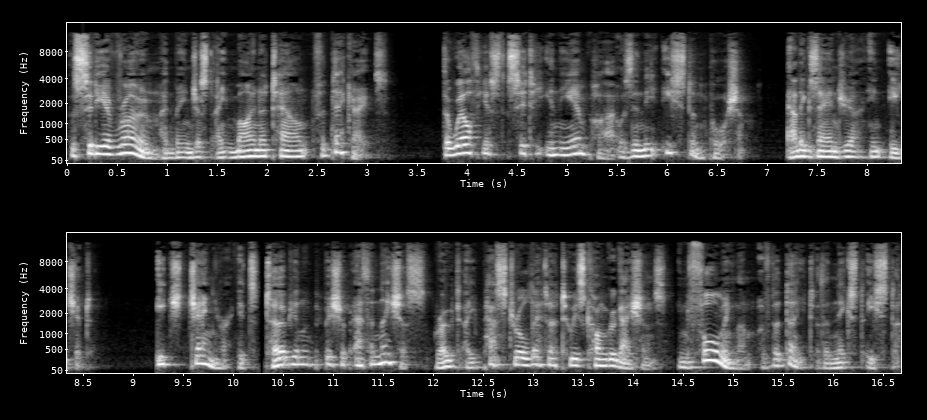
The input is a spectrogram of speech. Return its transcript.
The city of Rome had been just a minor town for decades. The wealthiest city in the empire was in the eastern portion, Alexandria in Egypt. Each January, its turbulent Bishop Athanasius wrote a pastoral letter to his congregations, informing them of the date of the next Easter.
